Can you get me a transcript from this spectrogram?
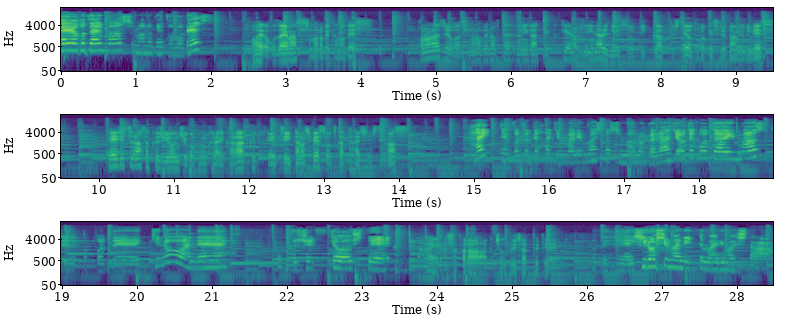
はようございます。島野辺友です。おはようございます。島野辺田野です。このラジオは島野辺の2人組がテック系の気になるニュースをピックアップしてお届けする番組です。平日の朝9時45分くらいからくえー、ツイッターのスペースを使って配信しています。はい、ということで始まりました島野辺ラジオでございます。というところで、昨日はね、ちょっと出張して、はい、朝からちょっと出ちゃってて、そうですね、広島に行ってまいりました。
